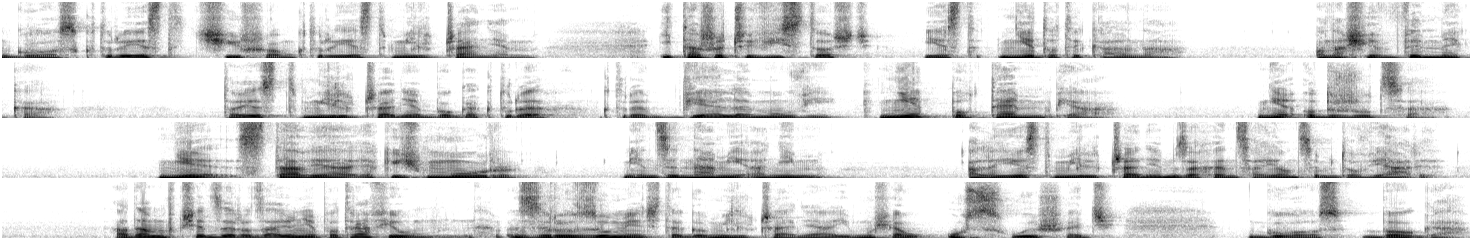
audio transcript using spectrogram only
głos, który jest ciszą, który jest milczeniem. I ta rzeczywistość jest niedotykalna. Ona się wymyka. To jest milczenie Boga, które, które wiele mówi, nie potępia, nie odrzuca, nie stawia jakiś mur między nami a nim, ale jest milczeniem zachęcającym do wiary. Adam w Księdze Rodzaju nie potrafił zrozumieć tego milczenia i musiał usłyszeć głos Boga.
